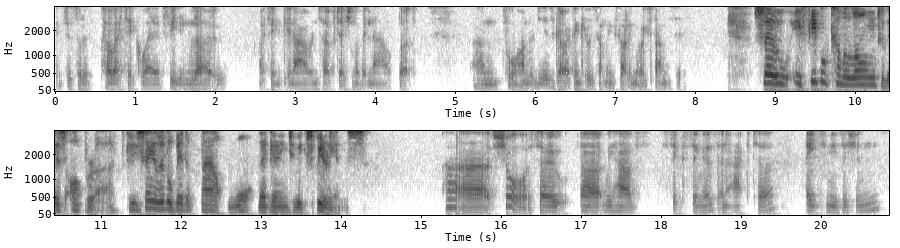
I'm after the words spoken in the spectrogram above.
it's a sort of poetic way of feeling low. I think in our interpretation of it now, but um, 400 years ago, I think it was something slightly more expansive. So, if people come along to this opera, could you say a little bit about what they're going to experience? Uh, sure. So, uh, we have six singers, an actor, eight musicians.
